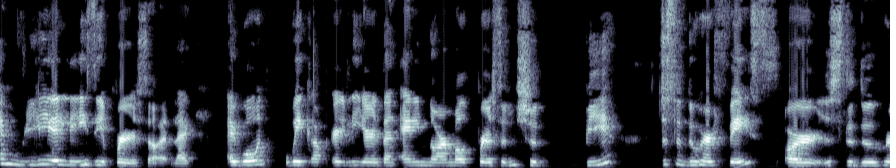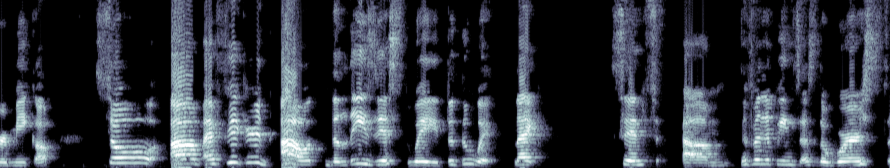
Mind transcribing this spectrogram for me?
I'm really a lazy person. Like I won't wake up earlier than any normal person should be just to do her face or just to do her makeup. So um, I figured out the laziest way to do it. Like since um, the Philippines is the worst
